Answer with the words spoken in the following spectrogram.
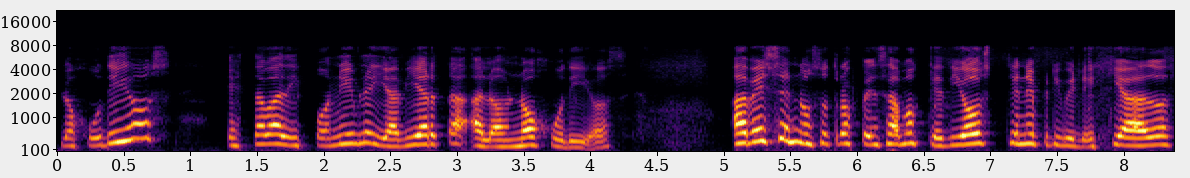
los judíos estaba disponible y abierta a los no judíos. A veces nosotros pensamos que Dios tiene privilegiados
